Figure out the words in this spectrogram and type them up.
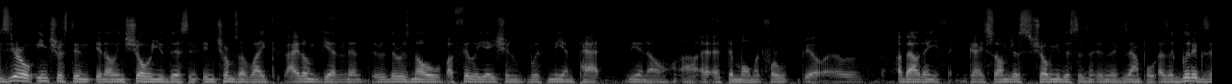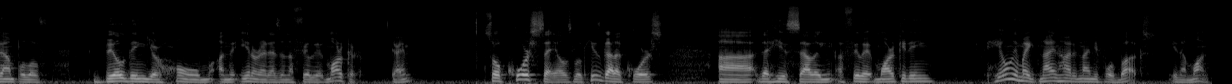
zero interest in you know in showing you this in, in terms of like I don't get there, there is no affiliation with me and Pat you know uh, at the moment for uh, about anything. Okay, so I'm just showing you this as, as an example, as a good example of building your home on the internet as an affiliate marketer. Okay. So course sales, look, he's got a course uh, that he's selling affiliate marketing. He only made 994 bucks in a month,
